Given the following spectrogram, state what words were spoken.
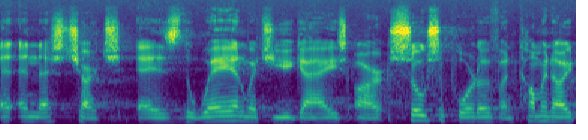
in this church is the way in which you guys are so supportive and coming out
